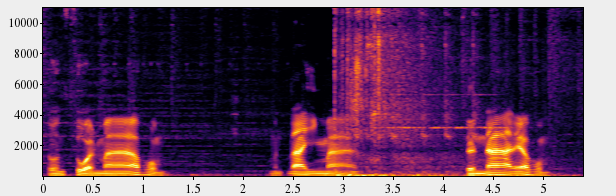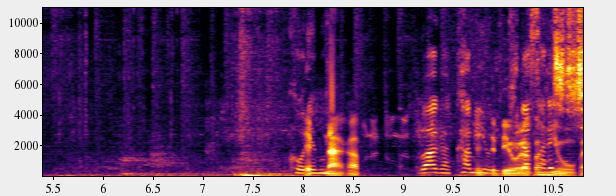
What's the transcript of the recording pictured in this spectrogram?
โดนสวนมาครับผม มันหน้ายิงมา เดินหน้าเลยครับผมเจ็บหนักครับเจ็บิลแล้วก็หิวไป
